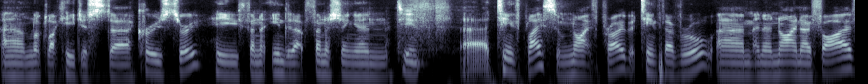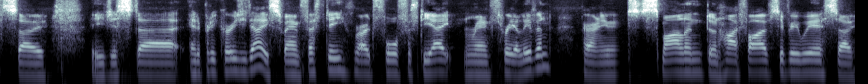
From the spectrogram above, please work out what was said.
um, looked like he just uh, cruised through. He fin- ended up finishing in Tenth. uh, 10th place, or 9th pro, but 10th overall um, in a 905. So he just uh, had a pretty cruisy day. Swam 50, rode 458, and ran 311. Apparently, he was smiling, doing high fives everywhere. So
